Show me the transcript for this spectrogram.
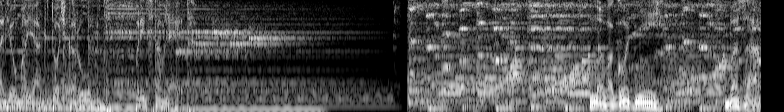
Радиомаяк.ру представляет. Новогодний базар.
